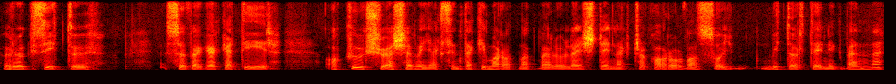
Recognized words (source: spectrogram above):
rögzítő szövegeket ír, a külső események szinte kimaradnak belőle, és tényleg csak arról van szó, hogy mi történik benne,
